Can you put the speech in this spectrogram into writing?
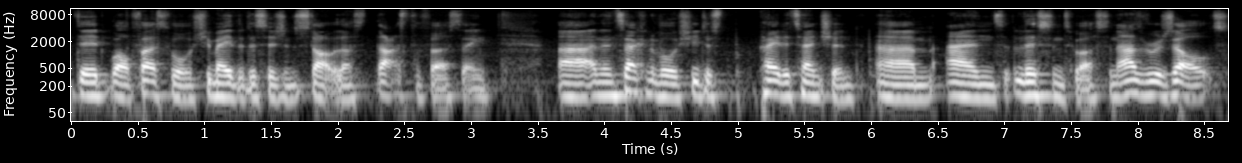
did, well, first of all, she made the decision to start with us. That's the first thing. Uh, and then, second of all, she just paid attention um, and listened to us. And as a result,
